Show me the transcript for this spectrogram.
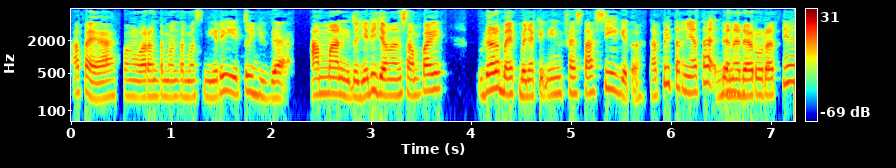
apa ya pengeluaran teman-teman sendiri itu juga aman gitu. Jadi jangan sampai udah banyak-banyakin investasi gitu. Tapi ternyata dana hmm. daruratnya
